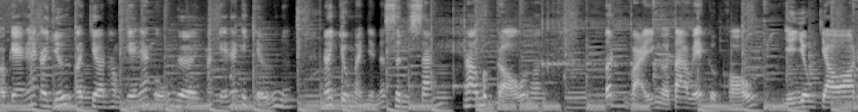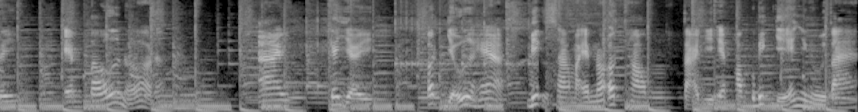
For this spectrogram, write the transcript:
ở ke nát ở dưới, ở trên không ke nát uổng ghê, mà ke nát cái chữ nữa. Nói chung là nhìn nó xinh xắn, nó ở mức độ thôi. Ít vậy người ta vẽ cực khổ. Vậy vô cho đi, em tớ nữa rồi đó. Ai, cái gì? Ít dữ rồi ha. Biết sao mà em nói ít không? Tại vì em không có biết vẽ như người ta.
